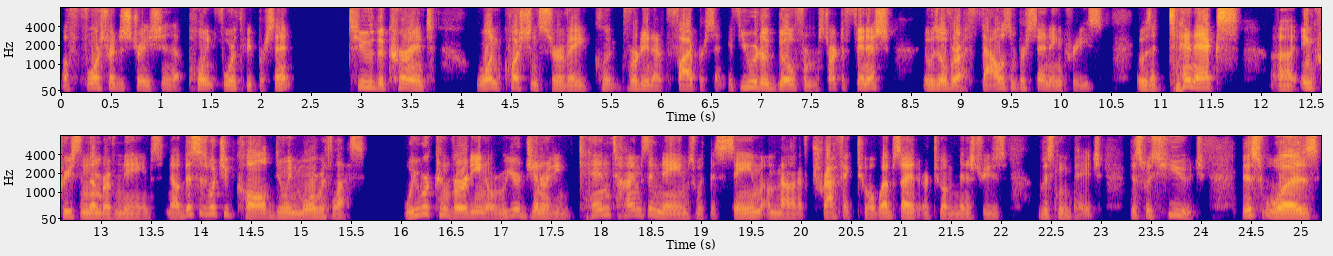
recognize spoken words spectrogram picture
of forced registration at 0.43% to the current one question survey converting at 5%. If you were to go from start to finish, it was over a thousand percent increase. It was a 10x uh, increase in number of names. Now, this is what you call doing more with less. We were converting or we were generating 10 times the names with the same amount of traffic to a website or to a ministry's listening page. This was huge. This was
